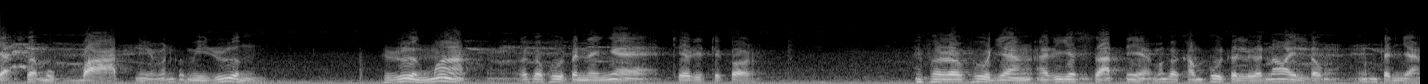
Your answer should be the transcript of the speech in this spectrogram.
จสมุปบาทนี่มันก็มีเรื่องเรื่องมาก แล้วก็พูดเป็นในแง่เทอริติก็พอเราพูดอย่างอริยสัจเนี่ย มันก็คำพูดก็เหลือน้อยลง มันเป็นอย่าง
